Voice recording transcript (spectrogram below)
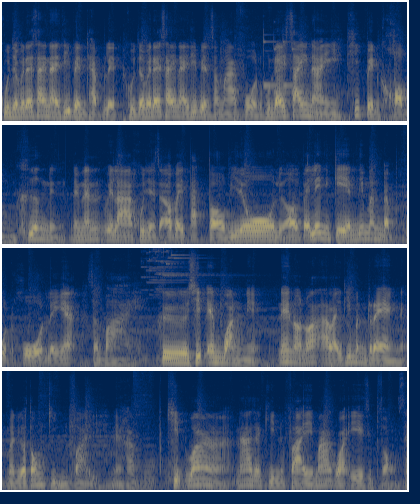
คุณจะไม่ได้ไส้ในที่เป็นแท็บเล็ตคุณจะไม่ได้ไส้ในที่เป็นสมาร์ทโฟนคุณได้ไส้ในที่เป็นคอมเครื่องหนึ่งดังนั้นเวลาคุณอยากจะเอาไปตัดต่อวิดีโอ หรือเอาไปเล่นเกมที่มันแบบโหดๆอะไรเงี้ยสบาย คือชิป M1 เนี่ยแน่นอนว่าอะไรที่มันแรงเนี่ยมันก็ต้องกินไฟนะครับคิดว่าน่าจะกินไฟมากกว่า A12Z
